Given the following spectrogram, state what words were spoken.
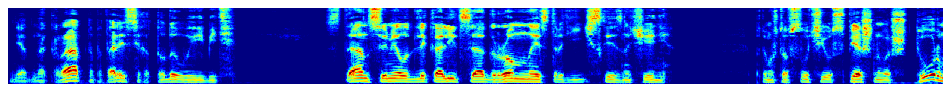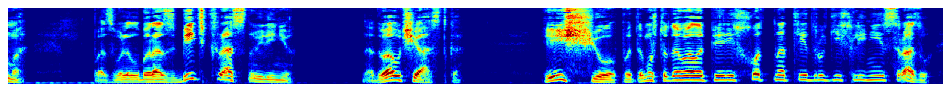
неоднократно пытались их оттуда выбить. Станция имела для коалиции огромное стратегическое значение, потому что в случае успешного штурма позволило бы разбить красную линию на два участка. И еще потому, что давало переход на три других линии сразу —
